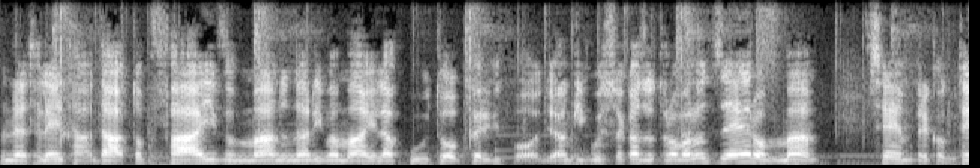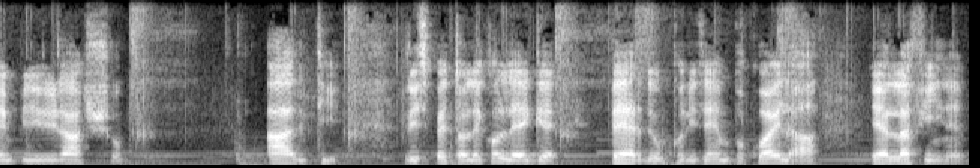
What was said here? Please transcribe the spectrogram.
un atleta da top 5 ma non arriva mai l'acuto per il podio. Anche in questo caso trova lo 0 ma sempre con tempi di rilascio alti rispetto alle colleghe perde un po' di tempo qua e là e alla fine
